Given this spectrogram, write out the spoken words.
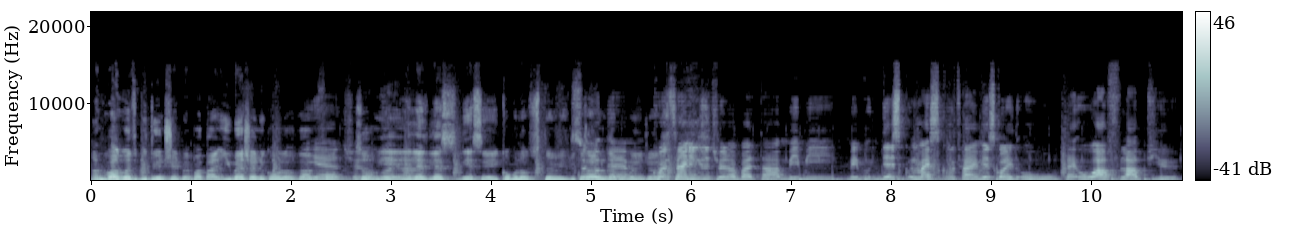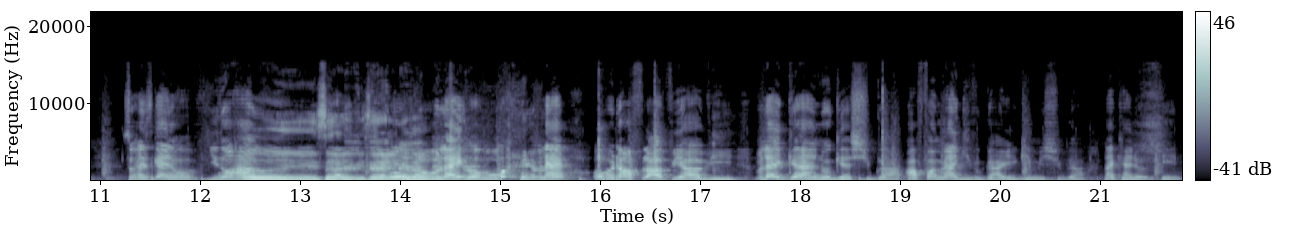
and people are going to be doing trade by barter. You mentioned a couple of that Yeah, before, so yeah, let, let's let's hear a couple of stories because I know that people um, enjoy concerning stories. the trade about that, maybe maybe this in my school time, they just call it oh like owu will flap you. So it's kind of you don't have Oh, yeah, yeah, say that again, say that again. No. like be like owu don flap you abi, be like girl I no get sugar. After me I give you garri, give me sugar, that kind of thing.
